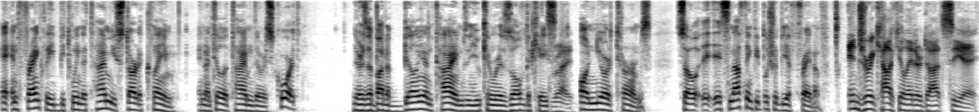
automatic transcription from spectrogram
And, and frankly, between the time you start a claim and until the time there is court, there's about a billion times that you can resolve the case right. on your terms. So it's nothing people should be afraid of. Injurycalculator.ca.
